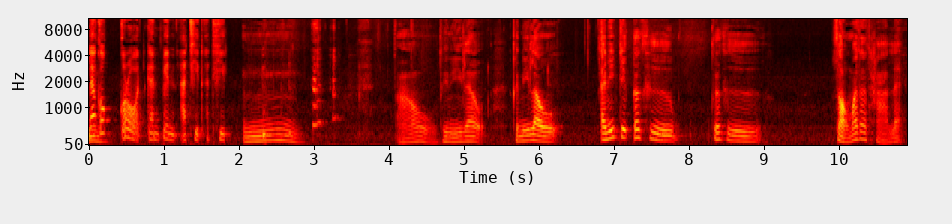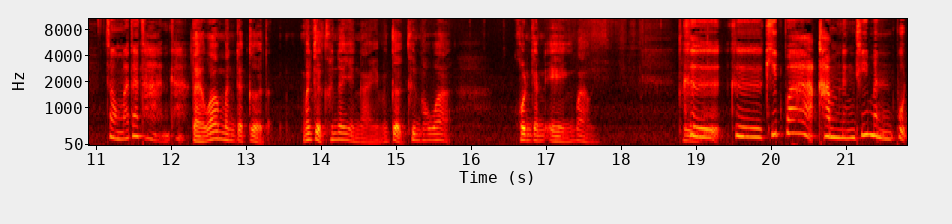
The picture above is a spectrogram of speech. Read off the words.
แล้วก็โกรธกันเป็นอาทิตย์อาทิตย์อืมเอาทีนี้แล้วคันนี้เรา อันนี้จะก็คือก็คือสองมาตรฐานแหละสองมาตรฐานค่ะ แต่ว่ามันจะเกิดมันเกิดขึ้นได้ยังไง มันเกิดขึ้นเพราะว่าคนกันเองเปล่า คือคือคิดว่าคำหนึ่งที่มันผุด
